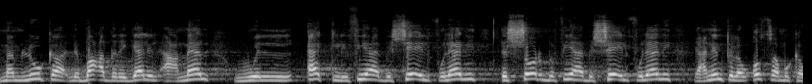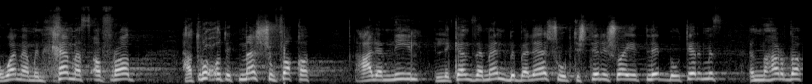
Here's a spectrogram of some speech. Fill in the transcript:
مملوكة لبعض رجال الأعمال والأكل فيها بالشيء الفلاني الشرب فيها بالشيء الفلاني. يعني أنتوا لو أسرة مكونة من خمس أفراد هتروحوا تتمشوا فقط على النيل اللي كان زمان ببلاش وبتشتري شوية لب وترمس النهارده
